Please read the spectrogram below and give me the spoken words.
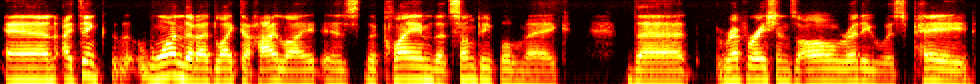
And I think one that I'd like to highlight is the claim that some people make that reparations already was paid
